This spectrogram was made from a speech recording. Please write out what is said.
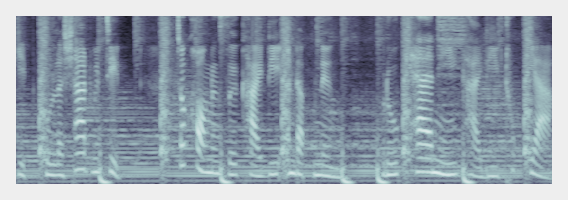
กิจคุลชาติวิจิต เจ้าของหนังสือขายดีอันดับหนึ่งรู้แค่นี้ขายดีทุกอย่าง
